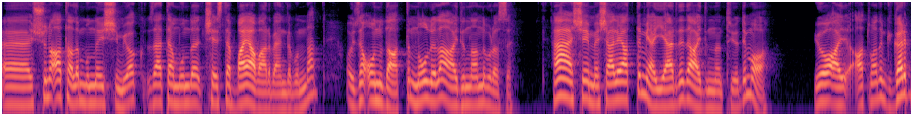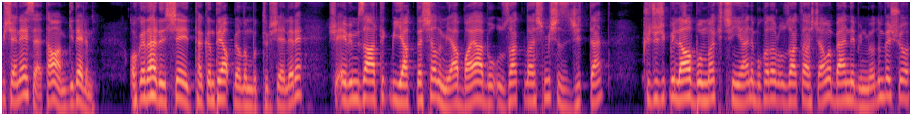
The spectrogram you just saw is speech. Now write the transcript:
Ee, şunu atalım bununla işim yok. Zaten bunda chest'te baya var bende bundan. O yüzden onu da attım. Ne oluyor lan aydınlandı burası. Ha şey meşale attım ya yerde de aydınlatıyor değil mi o? Yo atmadım ki. Garip bir şey neyse tamam gidelim. O kadar da şey takıntı yapmayalım bu tür şeylere. Şu evimize artık bir yaklaşalım ya. Bayağı bir uzaklaşmışız cidden. Küçücük bir lav bulmak için yani bu kadar uzaklaşacağımı ben de bilmiyordum. Ve şu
